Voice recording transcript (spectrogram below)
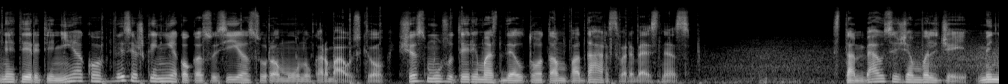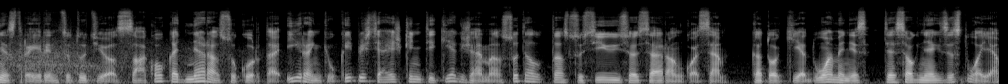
Netirti nieko, visiškai nieko, kas susijęs su Ramūnu Karbauskiu. Šis mūsų tyrimas dėl to tampa dar svarbesnis. Stambiausi žemvaldžiai, ministrai ir institucijos sako, kad nėra sukurta įrankių, kaip išsiaiškinti, kiek žemė sutelkta susijusiose rankose kad tokie duomenys tiesiog neegzistuoja.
